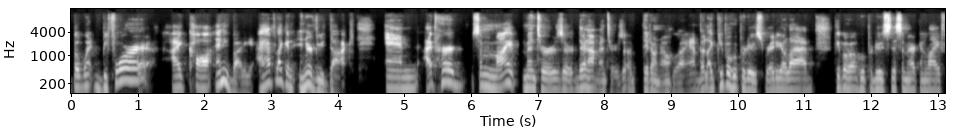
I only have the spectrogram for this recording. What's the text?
But when before i call anybody i have like an interview doc and i've heard some of my mentors or they're not mentors uh, they don't know who i am but like people who produce radiolab people who produce this american life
